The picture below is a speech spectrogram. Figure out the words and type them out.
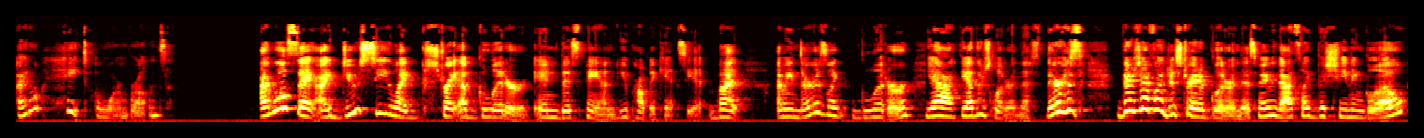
I don't hate a warm bronze. I will say I do see like straight up glitter in this pan. You probably can't see it, but I mean, there is like glitter. Yeah, yeah, there's glitter in this. There's, there's definitely just straight up glitter in this. Maybe that's like the sheen and glow.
